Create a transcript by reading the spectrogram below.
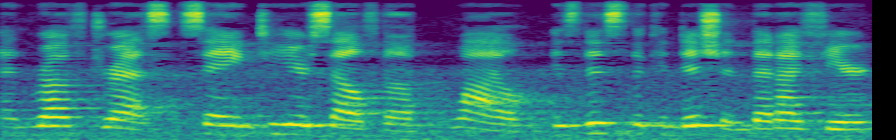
and rough dress, saying to yourself the while, Is this the condition that I feared?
